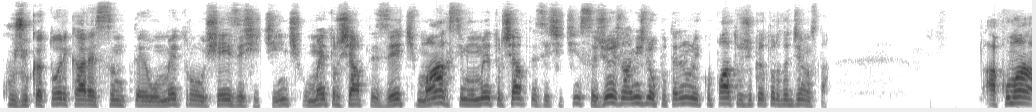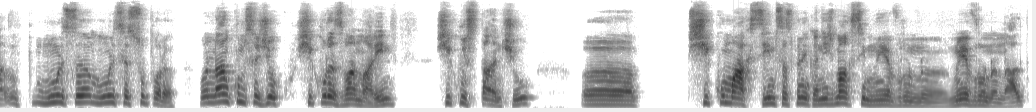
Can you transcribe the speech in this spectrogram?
cu jucători care sunt de 1,65 m, 1,70 m, maxim 1,75 m, să joci la mijlocul terenului cu patru jucători de genul ăsta. Acum, mulți, mulți se supără. Bă, n-am cum să joc și cu Răzvan Marin, și cu Stanciu, uh, și cu Maxim, să spunem că nici Maxim nu e vreun, nu e vreun înalt,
